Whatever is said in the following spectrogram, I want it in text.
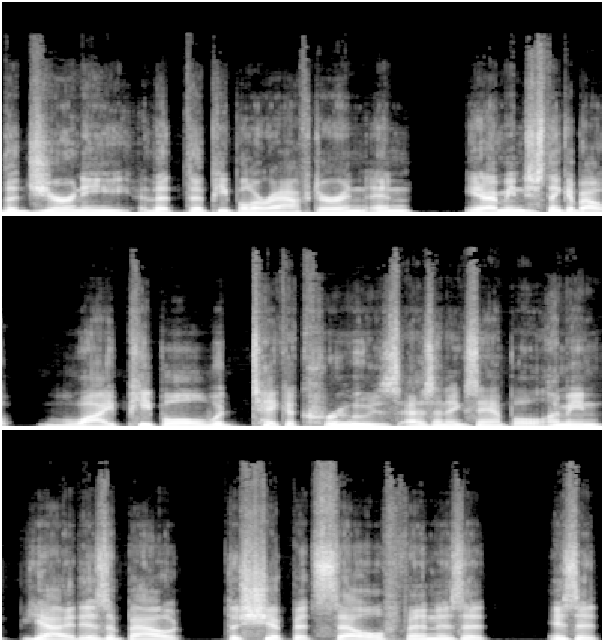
the journey that the people are after. And, and, know, I mean, just think about why people would take a cruise as an example. I mean, yeah, it is about the ship itself. And is it, is it,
